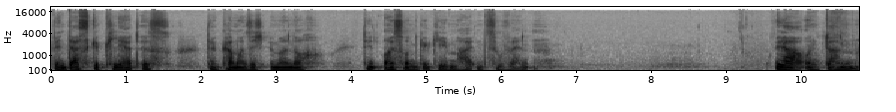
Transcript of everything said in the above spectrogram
Wenn das geklärt ist, dann kann man sich immer noch den äußeren Gegebenheiten zuwenden. Ja, und dann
